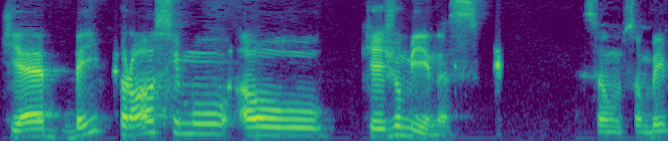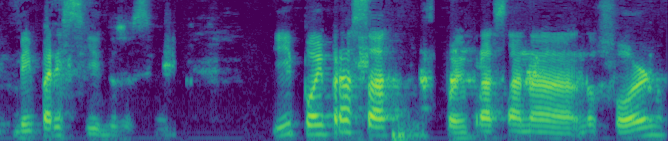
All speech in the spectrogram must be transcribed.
que é bem próximo ao queijo Minas são, são bem, bem parecidos, assim. E põe para assar, põe para assar na, no forno.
